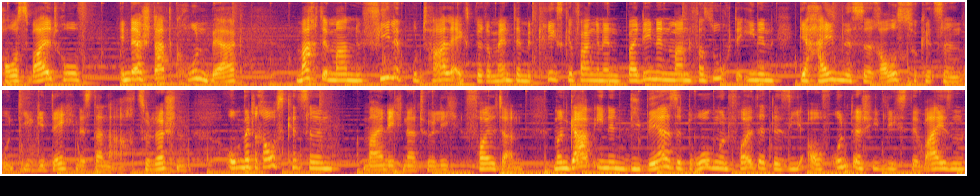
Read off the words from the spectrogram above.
Haus Waldhof, in der Stadt Kronberg machte man viele brutale Experimente mit Kriegsgefangenen, bei denen man versuchte, ihnen Geheimnisse rauszukitzeln und ihr Gedächtnis danach zu löschen. Und mit rauskitzeln meine ich natürlich foltern. Man gab ihnen diverse Drogen und folterte sie auf unterschiedlichste Weisen,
